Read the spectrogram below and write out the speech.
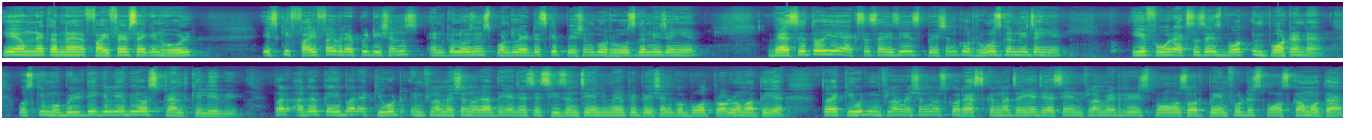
ये हमने करना है फाइव फाइव सेकेंड होल्ड इसकी five five repetitions ankylosing spondylitis के पेशेंट को रोज़ करनी चाहिए। वैसे तो ये एक्सरसाइजेज पेशेंट को रोज़ करनी चाहिए। ये फोर एक्सरसाइज बहुत इंपॉर्टेंट है, उसकी मोबिलिटी के लिए भी और स्ट्रेंथ के लिए भी। पर अगर कई बार एक्यूट इन्फ्लामेशन हो जाती है, जैसे सीज़न चेंज में भी पेशेंट को बहुत प्रॉब्लम आती है तो एक्यूट इन्फ्लामेशन में उसको रेस्ट करना चाहिए। जैसे इन्फ्लामेटरी रिस्पॉन्स और पेनफुल रिस्पॉन्स कम होता है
